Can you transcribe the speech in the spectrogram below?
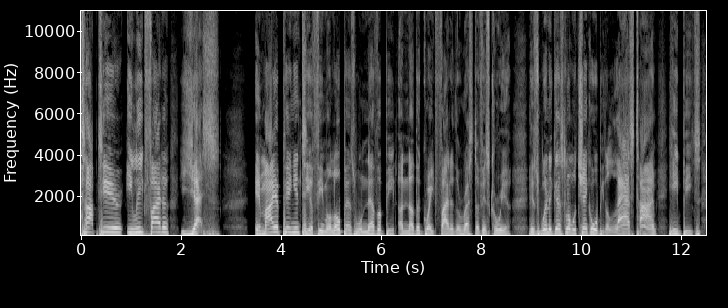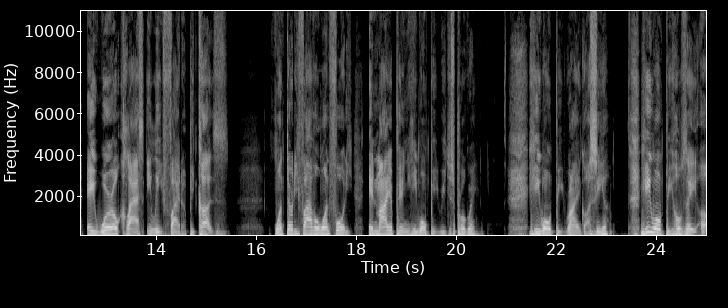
top tier elite fighter, yes. In my opinion, Teofimo Lopez will never beat another great fighter the rest of his career. His win against Lomachenko will be the last time he beats a world class elite fighter because 135 or 140, in my opinion, he won't beat Regis Prograis. He won't beat Ryan Garcia. He won't be Jose uh,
